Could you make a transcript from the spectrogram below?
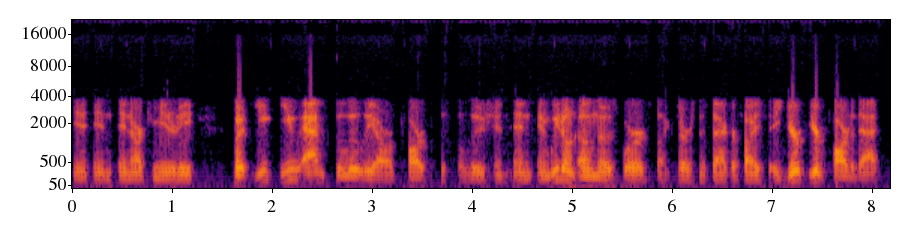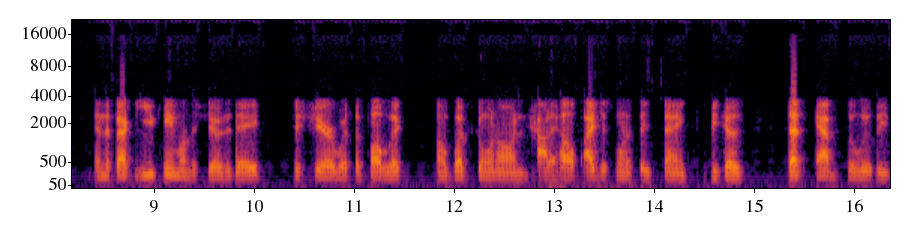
in, in, in our community. But you, you absolutely are a part of the solution, and, and we don't own those words like service and sacrifice. You're you're part of that, and the fact that you came on the show today to share with the public on what's going on and how to help, I just want to say thanks because that's absolutely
